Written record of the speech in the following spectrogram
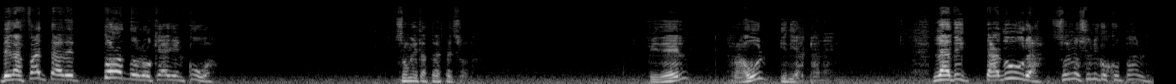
de la falta de todo lo que hay en Cuba, son estas tres personas. Fidel, Raúl y Díaz Canel. La dictadura son los únicos culpables.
